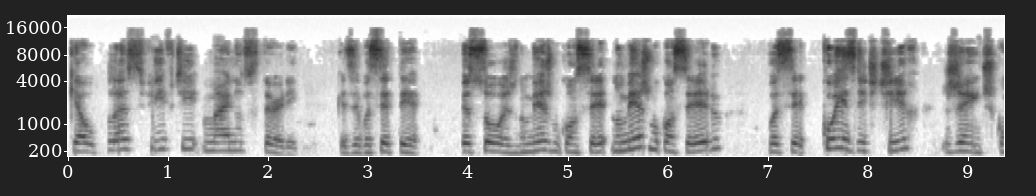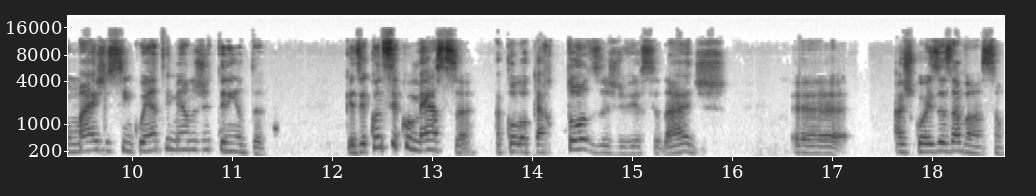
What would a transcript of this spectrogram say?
que é o Plus 50 Minus 30. Quer dizer, você ter pessoas no mesmo conselho, no mesmo conselho você coexistir gente com mais de 50 e menos de 30. Quer dizer, quando você começa a colocar todas as diversidades, é, as coisas avançam.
